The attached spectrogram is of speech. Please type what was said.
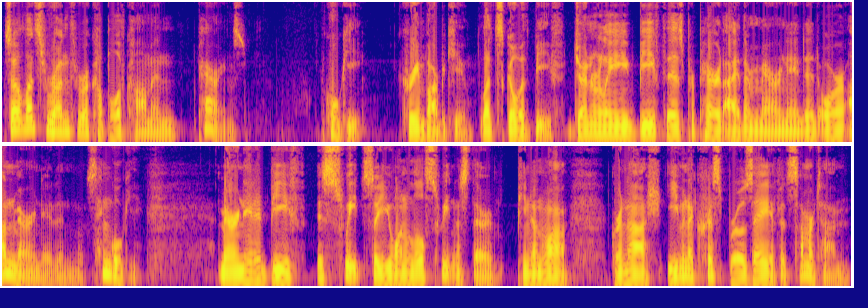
So let's run through a couple of common pairings. Gogi, Korean barbecue. Let's go with beef. Generally, beef is prepared either marinated or unmarinated. 생고기. Marinated beef is sweet, so you want a little sweetness there. Pinot Noir, Grenache, even a crisp rosé if it's summertime.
